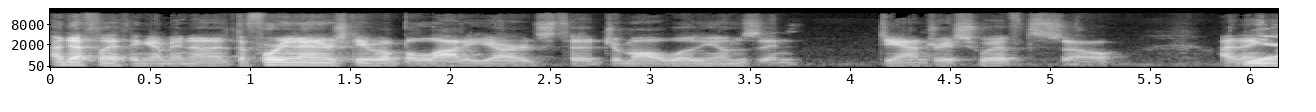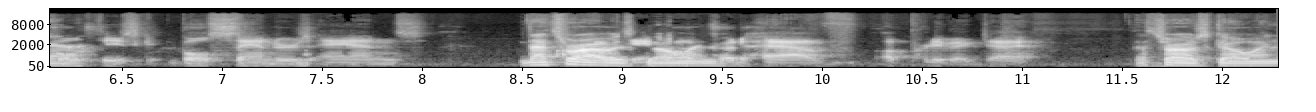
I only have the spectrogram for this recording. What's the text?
I definitely think I'm in on it. The 49ers gave up a lot of yards to Jamaal Williams and D'Andre Swift, so I think Yeah. both these both Sanders and That's where I was going. Could have a pretty big day. That's where I was going.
